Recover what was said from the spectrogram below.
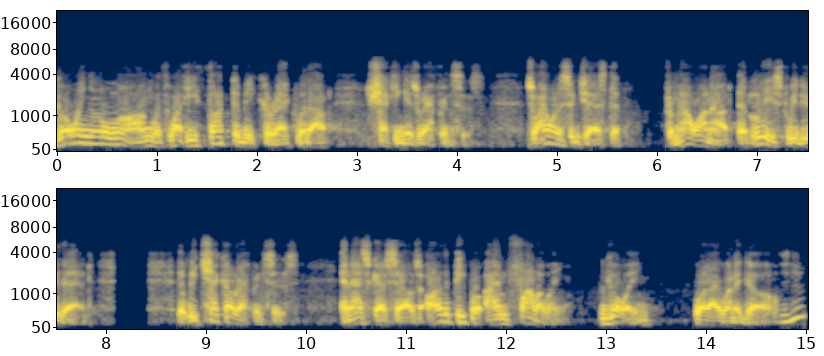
going along with what he thought to be correct without checking his references. So I want to suggest that from now on out, at least we do that. That we check our references and ask ourselves, are the people I'm following going where I want to go? Mm-hmm.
